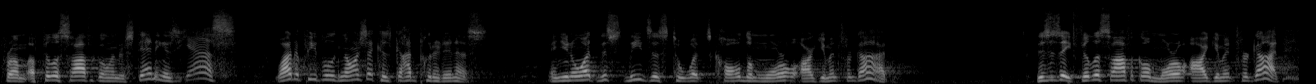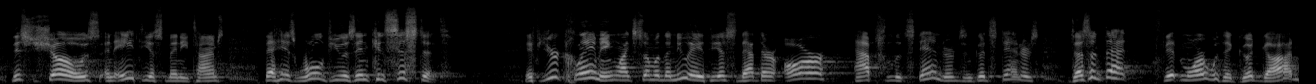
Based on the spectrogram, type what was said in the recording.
from a philosophical understanding is yes. Why do people acknowledge that? Because God put it in us. And you know what? This leads us to what's called the moral argument for God. This is a philosophical moral argument for God. This shows an atheist many times that his worldview is inconsistent. If you're claiming, like some of the new atheists, that there are absolute standards and good standards, doesn't that fit more with a good God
